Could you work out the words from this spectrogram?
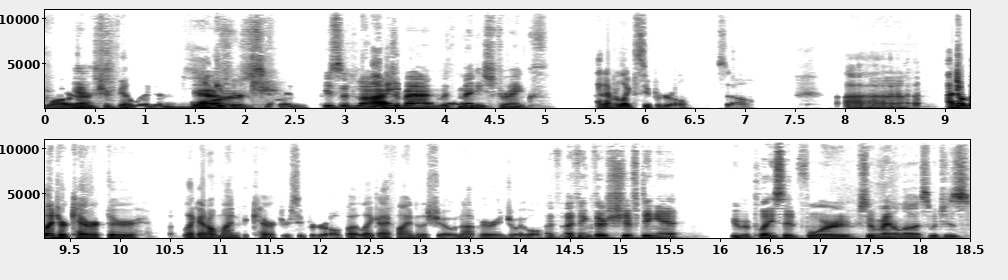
large Yeah. villain, Yeah. large villain. He's a large I- man with many strength. I never liked Supergirl, so uh, Uh, I don't mind her character. Like I don't mind the character Supergirl, but like I find the show not very enjoyable. I, I think they're shifting it to replace it for Superman and Lois, which is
